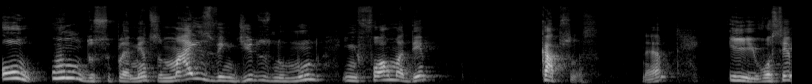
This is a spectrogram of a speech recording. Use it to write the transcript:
ou um dos suplementos mais vendidos no mundo em forma de cápsulas, né? E você,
